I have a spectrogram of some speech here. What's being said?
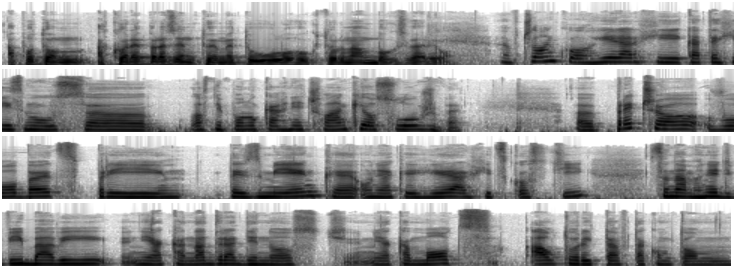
a potom ako reprezentujeme tú úlohu, ktorú nám Boh zveril. V článku o hierarchii katechizmus vlastne ponúka hneď články o službe. Prečo vôbec pri tej zmienke o nejakej hierarchickosti sa nám hneď vybaví nejaká nadradenosť, nejaká moc, autorita v takom tom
